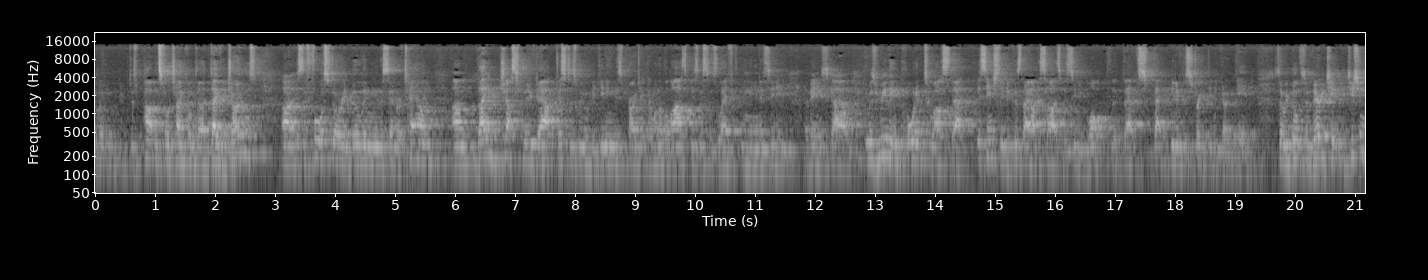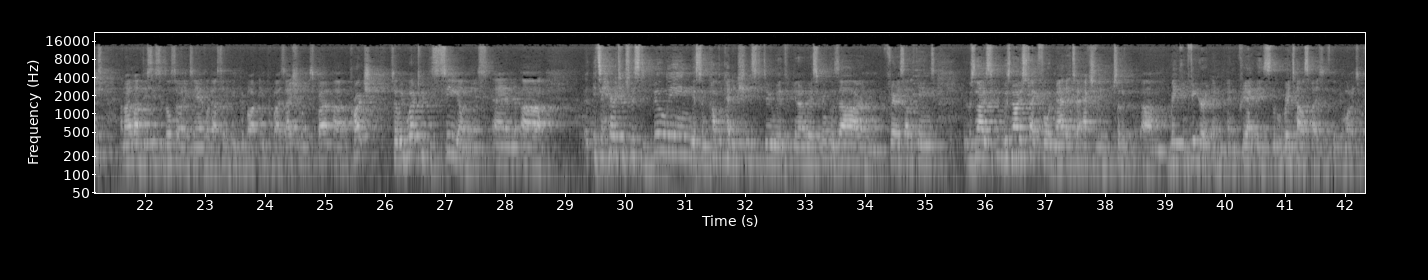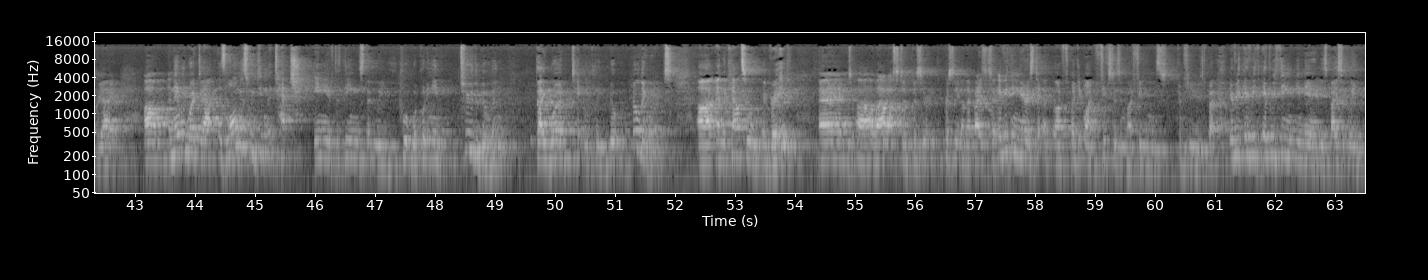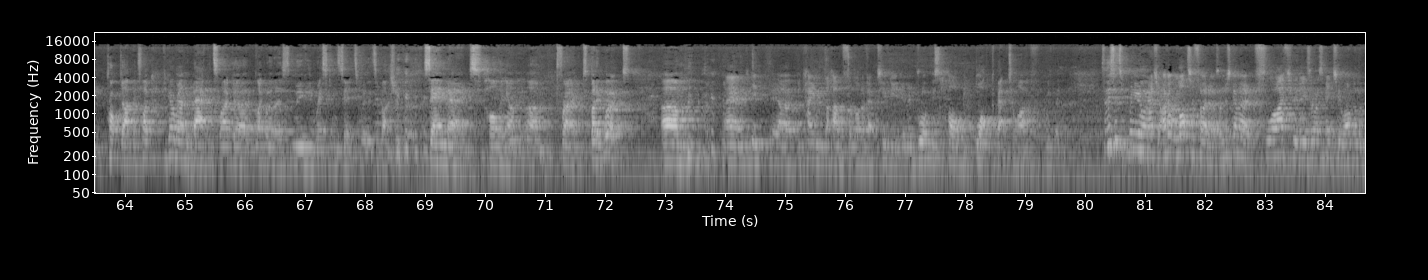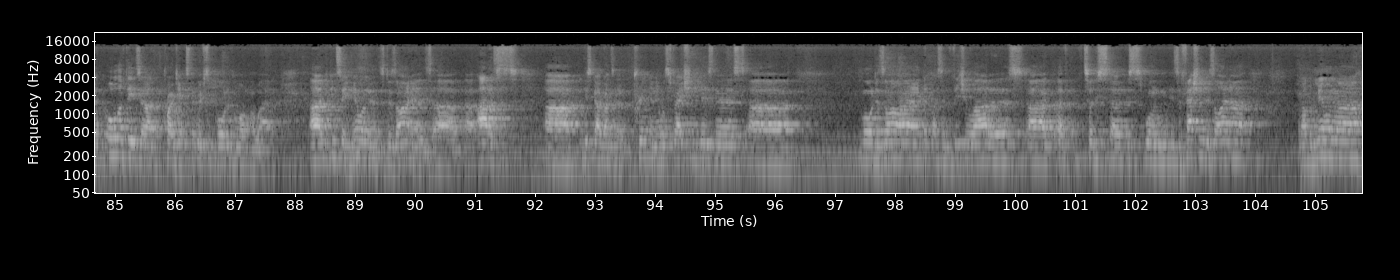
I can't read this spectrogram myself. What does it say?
department store chain called uh, David Jones. Uh, it's a four-storey building in the centre of town. Um, they just moved out just as we were beginning this project. They're one of the last businesses left in the inner city of any scale. It was really important to us that, essentially because they are the size of a city block, that that bit of the street didn't go dead. So we built some very cheap petitions, and I love this. This is also an example of our sort of improv improvisational uh, approach. So we worked with the city on this, and uh, it's a heritage listed building. There's some complicated issues to do with you know where sprinklers are and various other things. It was no, it was no straightforward matter to actually sort of um, reconfigure it and, and, create these little retail spaces that we wanted to create. Um, and then we worked out, as long as we didn't attach any of the things that we put, were putting in to the building, they weren't technically build, building works. Uh, and the council agreed and uh, allowed us to proceed on that basis. So everything there is, I get my fixtures and my fittings confused, but every, every, everything in there is basically propped up. It's like, if you go around the back, it's like, a, like one of those movie western sets where there's a bunch of sandbags holding up um, frames, but it works. Um, and it uh, became the hub for a lot of activity, and it brought this whole block back to life with it. So this is renewal in action. I've got lots of photos. I'm just going to fly through these. I don't want to spend too long on them, but all of these are projects that we've supported along the way. Uh, you can see milliners, designers, uh, uh, artists. Uh, this guy runs a print and illustration business. Uh, more design, that guy's a visual artist. Uh, so this, this woman is a fashion designer. Another milliner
